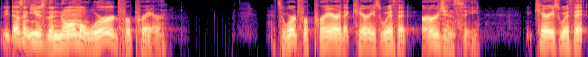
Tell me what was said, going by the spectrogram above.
But he doesn't use the normal word for prayer. It's a word for prayer that carries with it urgency, it carries with it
